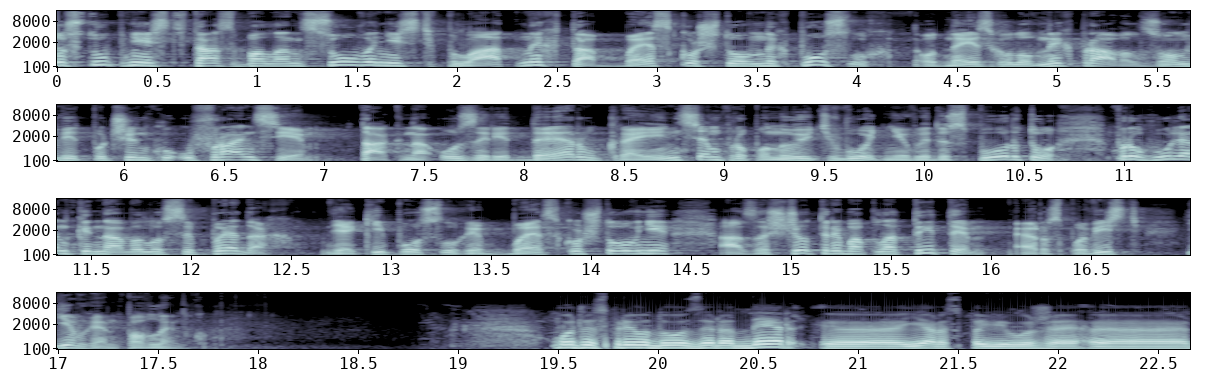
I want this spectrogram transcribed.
Доступність та збалансованість платних та безкоштовних послуг одне із головних правил зон відпочинку у Франції. Так, на озері Дер українцям пропонують водні види спорту, прогулянки на велосипедах. Які послуги безкоштовні, а за що треба платити, розповість Євген Павленко. Отже, з приводу озера Дер е, я розповів уже е,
